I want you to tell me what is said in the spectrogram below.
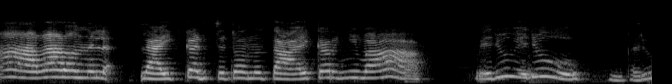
ആ ആറാളൊന്ന് ലൈക്ക് അടിച്ചിട്ട് ഒന്ന് താഴേക്ക് ഇറങ്ങി വാ. വരൂ വരൂ. വരൂ.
